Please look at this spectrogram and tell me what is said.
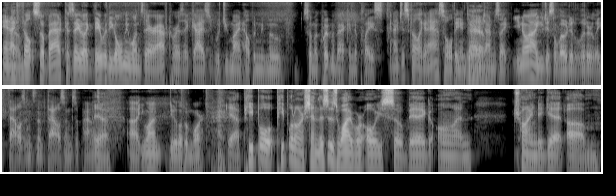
and I felt so bad because they were like they were the only ones there afterwards. Like, guys, would you mind helping me move some equipment back into place? And I just felt like an asshole the entire Yeah. time. It's like, you know how you just loaded literally thousands and thousands of pounds. Yeah. Uh, you want to do a little bit more? yeah. People people don't understand. This is why we're always so big on trying to get um,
